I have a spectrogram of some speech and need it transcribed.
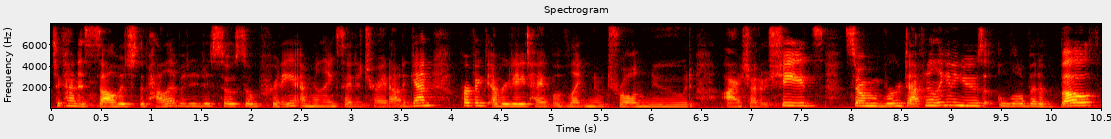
to kind of salvage the palette but it is so so pretty. I'm really excited to try it out again. Perfect everyday type of like neutral nude eyeshadow shades. So we're definitely going to use a little bit of both.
